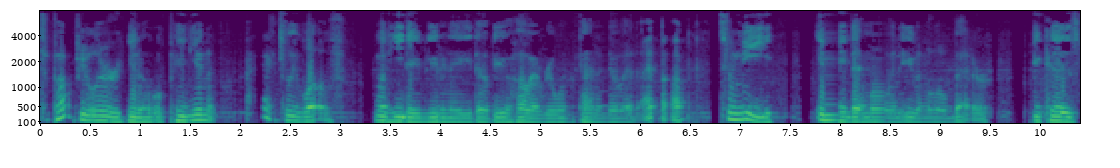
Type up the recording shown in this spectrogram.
to popular, you know, opinion, I actually love when he debuted in AEW, how everyone kind of knew it. I thought, to me, it made that moment even a little better because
